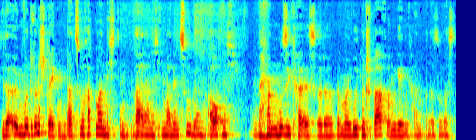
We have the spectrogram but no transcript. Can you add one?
die da irgendwo drinstecken. Dazu hat man nicht, leider nicht immer den Zugang, auch nicht wenn man Musiker ist oder wenn man gut mit Sprache umgehen kann oder sowas.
